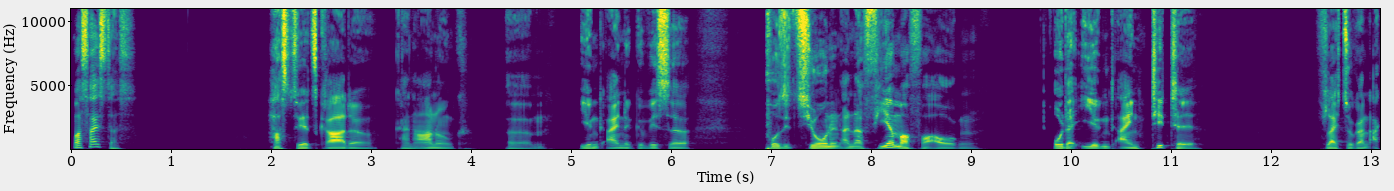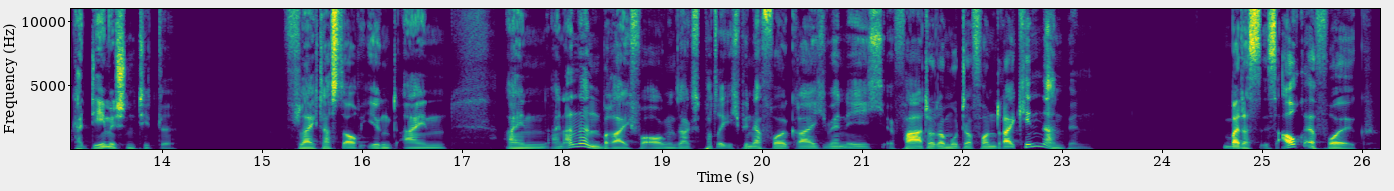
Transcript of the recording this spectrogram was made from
Was heißt das? Hast du jetzt gerade, keine Ahnung, ähm, irgendeine gewisse Position in einer Firma vor Augen oder irgendein Titel, vielleicht sogar einen akademischen Titel. Vielleicht hast du auch irgendeinen einen, einen anderen Bereich vor Augen und sagst, Patrick, ich bin erfolgreich, wenn ich Vater oder Mutter von drei Kindern bin. Aber das ist auch Erfolg.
